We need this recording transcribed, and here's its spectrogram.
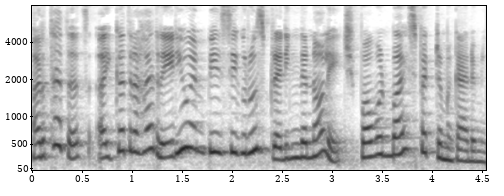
अर्थातच ऐकत रहा radio M P S C Guru spreading the knowledge powered by Spectrum Academy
